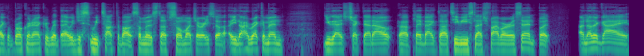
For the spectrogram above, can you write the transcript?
like a broken record with that. We just we talked about some of this stuff so much already. So you know, I recommend you guys check that out. Uh, playback.tv slash five RSN. But another guy,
